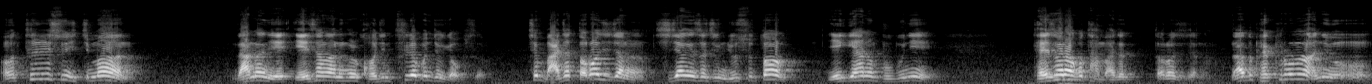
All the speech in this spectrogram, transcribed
어, 틀릴 수 있지만, 나는 예, 예상하는 걸 거진 틀려본 적이 없어. 지금 맞아 떨어지잖아. 시장에서 지금 뉴스 떠 얘기하는 부분이 대선하고 다 맞아 떨어지잖아. 나도 100%는 아니요.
